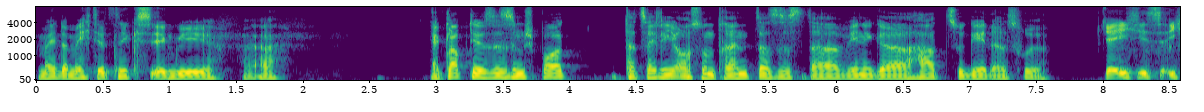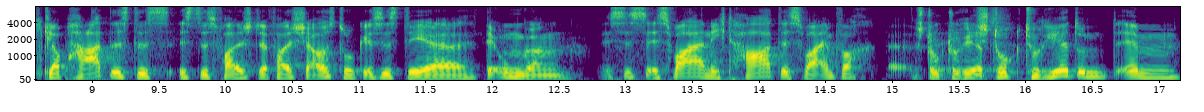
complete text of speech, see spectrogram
mei, da möchte jetzt nichts irgendwie, ja, Ja, glaubt ihr, es ist im Sport tatsächlich auch so ein Trend, dass es da weniger hart zugeht als früher? Ja, ich, ich glaube, hart ist das, ist das falsch, der falsche Ausdruck. Es ist der, Der Umgang. es ist, es war ja nicht hart, es war einfach äh, Strukturiert. strukturiert und ähm,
